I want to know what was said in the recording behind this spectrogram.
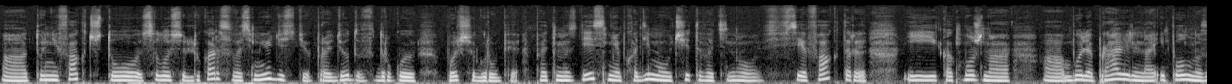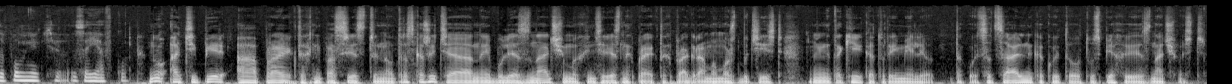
э, то не факт, что село Сельдюкар с 80 пройдет в другой большей группе. Поэтому здесь необходимо учитывать ну, все факторы и как можно а, более правильно и полно заполнить заявку. Ну, а теперь о проектах непосредственно. Вот расскажите о наиболее значимых, интересных проектах программы. Может быть, есть такие, которые имели такой социальный какой-то вот успех и значимость?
